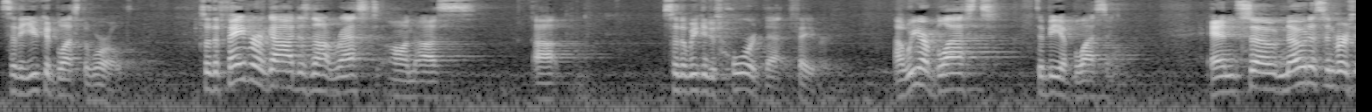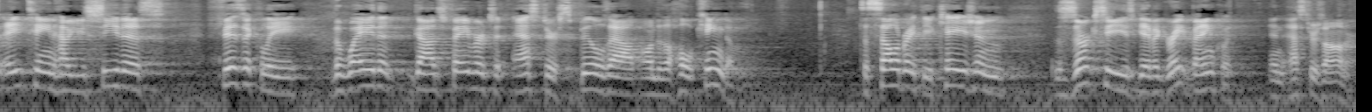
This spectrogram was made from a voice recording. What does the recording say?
So that you could bless the world. So the favor of God does not rest on us uh, so that we can just hoard that favor. Uh, we are blessed to be a blessing. And so notice in verse 18 how you see this physically, the way that God's favor to Esther spills out onto the whole kingdom. To celebrate the occasion, Xerxes gave a great banquet in Esther's honor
